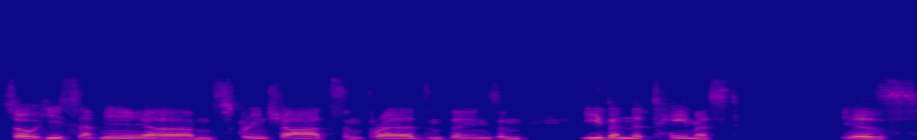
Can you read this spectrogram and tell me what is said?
so he sent me um, screenshots and threads and things, and even the tamest is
